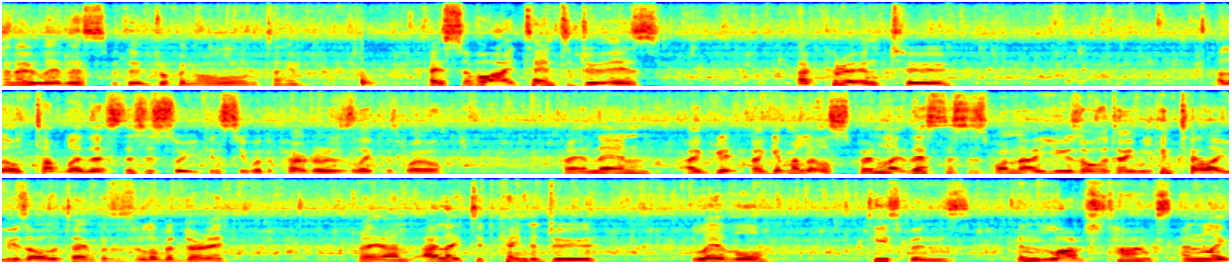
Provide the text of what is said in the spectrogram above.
and out like this without dropping it all the time. Right, so what I tend to do is I put it into a little tub like this. This is so you can see what the powder is like as well. Right, and then I get I get my little spoon like this. This is one that I use all the time. You can tell I use it all the time because it's a little bit dirty. Right, and I like to kind of do level teaspoons in large tanks and like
